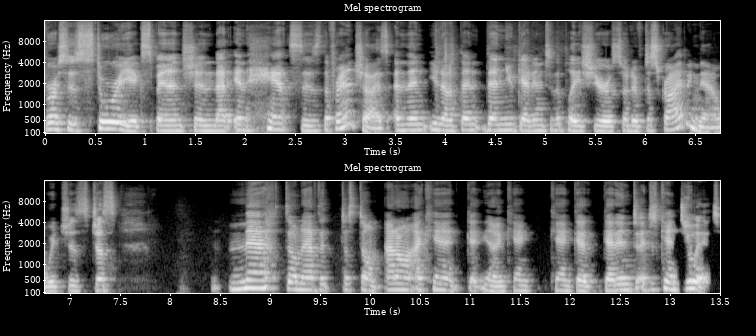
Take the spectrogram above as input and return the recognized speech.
versus story expansion that enhances the franchise. And then, you know, then then you get into the place you're sort of describing now, which is just meh, don't have the just don't I don't I can't get you know, I can't can't get get into I just can't do it.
